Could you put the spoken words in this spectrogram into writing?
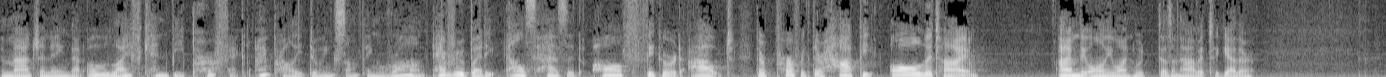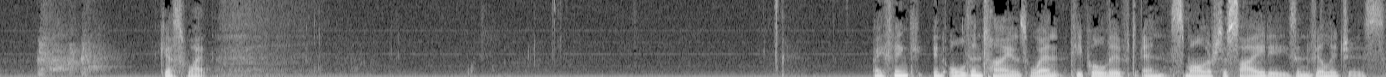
imagining that, oh, life can be perfect. I'm probably doing something wrong. Everybody else has it all figured out. They're perfect. They're happy all the time. I'm the only one who doesn't have it together. Guess what? I think in olden times, when people lived in smaller societies and villages,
